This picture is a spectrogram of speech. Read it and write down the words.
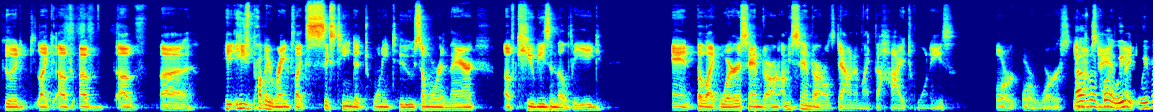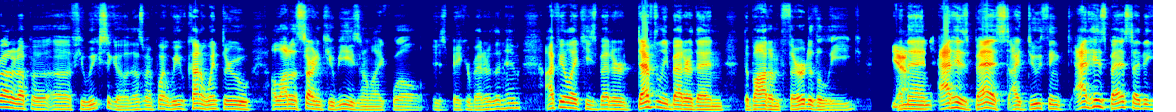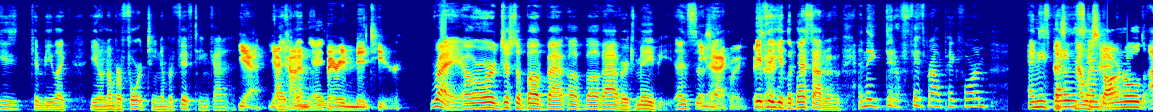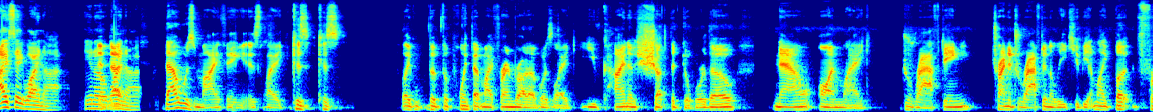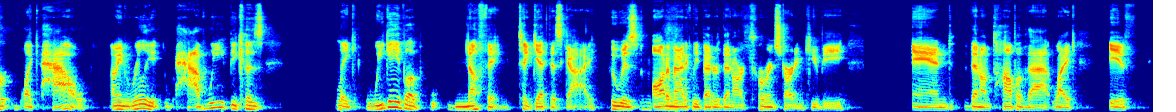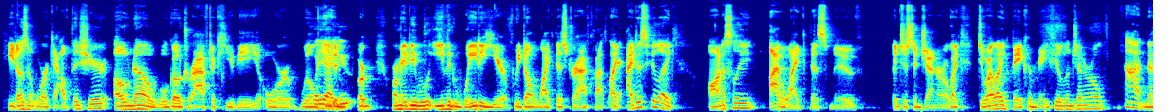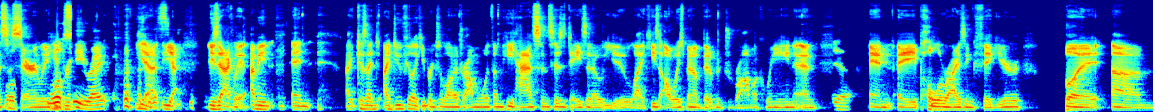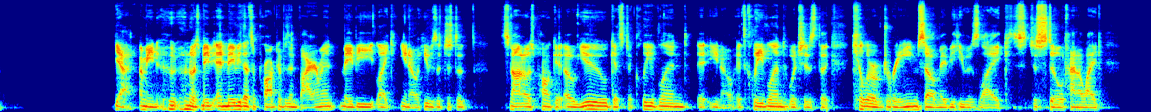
good like of of of uh he, he's probably ranked like 16 to 22 somewhere in there of QBs in the league. And but like where is Sam Darnold? I mean Sam Darnold's down in like the high 20s or or worse That was my point. We Like, we brought it up a, a few weeks ago. That was my point. We kind of went through a lot of the starting QBs, and I'm like, well, is Baker better than him? I feel like he's better, definitely better than the bottom third of the league. yeah And then at his best, I do think at his best, I think he can be like you know number 14, number 15, kind of yeah yeah like, kind of very mid tier right, or, or just above ba- above average, maybe. And so, exactly if they get the best out of him. And they did a fifth round pick for him, and he's That's- better than Sam. Darnold. I say why not? You know And why not? that was my thing is like because because like the, the point that my friend brought up was like you've kind of shut the door though now on like drafting trying to draft an elite qb i'm like but for like how i mean really have we because like we gave up nothing to get this guy who is Mhm. automatically better than our current starting qb and then on top of that like if he doesn't work out this year, oh no, we'll go draft a QB or we'll Well, yeah, even you- or or maybe we'll even wait a year if we don't like this draft class. Like I just feel like honestly, I like this move. Just in general, like, do I like Baker Mayfield in general? Not necessarily. He We'll bring- see, right? yeah, We'll yeah, exactly. I mean, and because I, I, do feel like he brings a lot of drama with him. He has since his days at OU. Like he's always been a bit of a drama queen and Yeah. and a polarizing figure. but um, yeah, I mean, who who knows? Maybe and maybe that's a product of his environment. Maybe like you know he was just a snot-nosed punk at OU, gets to Cleveland. It, you know, it's Cleveland, which is the killer of dreams. So maybe he was like just still kind of like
